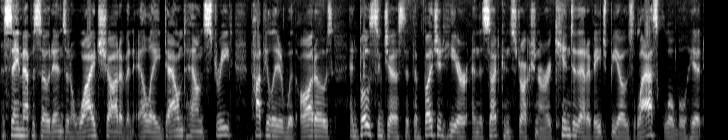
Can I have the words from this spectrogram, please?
The same episode ends in a wide shot of an LA downtown street populated with autos, and both suggest that the budget here and the set construction are akin to that of HBO's last global hit,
